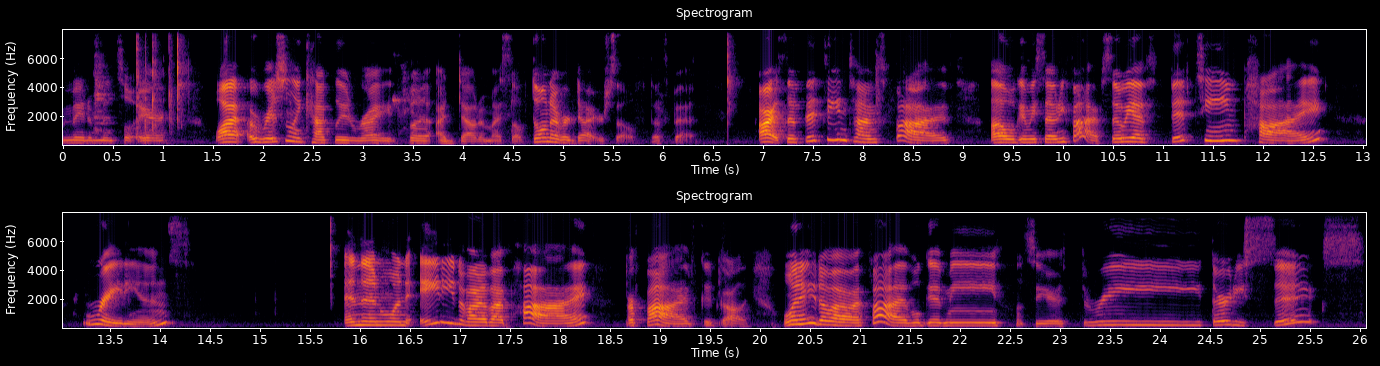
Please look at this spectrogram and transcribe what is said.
I made a mental error. Well, I originally calculated right, but I doubted myself. Don't ever doubt yourself. That's bad. All right, so 15 times 5 uh, will give me 75. So we have 15 pi radians. And then 180 divided by pi, or 5, good golly. 180 divided by 5 will give me, let's see here, 336.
